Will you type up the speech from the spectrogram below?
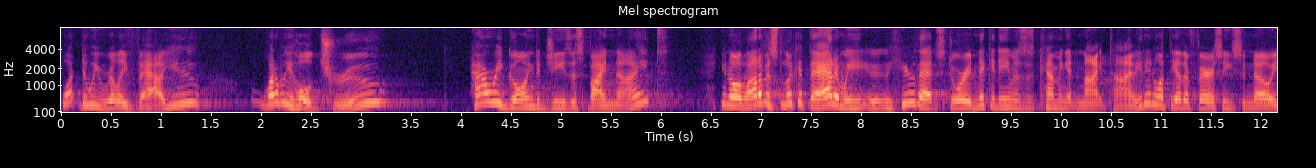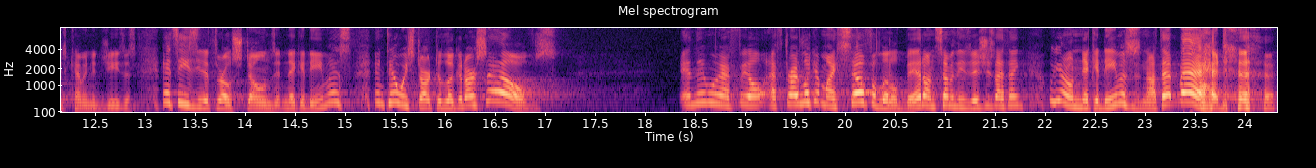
What do we really value? What do we hold true? How are we going to Jesus by night? You know, a lot of us look at that and we, hear that story. Nicodemus is coming at nighttime. He didn't want the other Pharisees to know he's coming to Jesus. it's easy to throw stones at Nicodemus until we start to look at ourselves. And then when I feel, after I look at myself a little bit on some of these issues, I think, well, you know, Nicodemus is not that bad.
